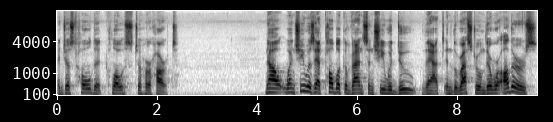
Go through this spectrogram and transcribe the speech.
and just hold it close to her heart. Now, when she was at public events and she would do that in the restroom, there were others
